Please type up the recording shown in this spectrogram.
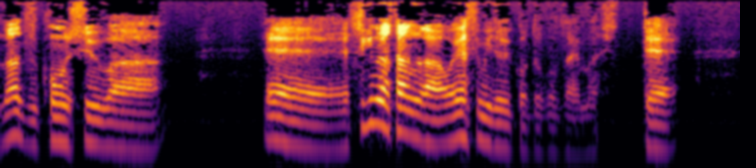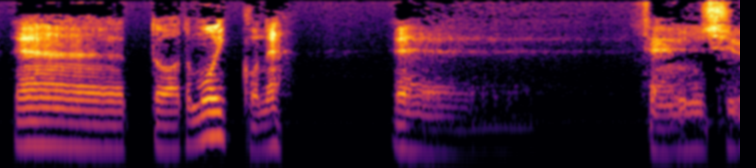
まず今週は、えー、杉村さんがお休みということでございまして、えーっと、あともう一個ね、えー、先週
